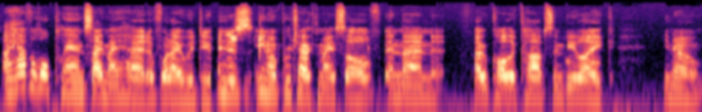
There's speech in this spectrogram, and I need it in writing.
I have a whole plan inside my head of what I would do and just, you know, protect myself and then I would call the cops and be like, you know,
